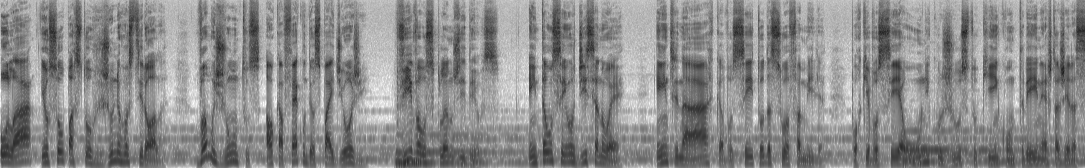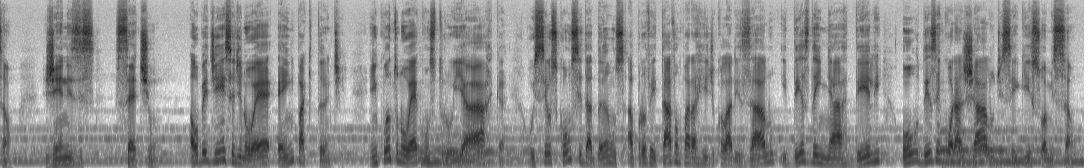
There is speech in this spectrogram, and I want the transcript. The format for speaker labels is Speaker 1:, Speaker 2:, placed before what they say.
Speaker 1: Olá, eu sou o pastor Júnior Rostirola. Vamos juntos ao Café com Deus Pai de hoje? Viva os planos de Deus. Então o Senhor disse a Noé: Entre na arca, você e toda a sua família, porque você é o único justo que encontrei nesta geração. Gênesis 7:1. A obediência de Noé é impactante. Enquanto Noé construía a arca, os seus concidadãos aproveitavam para ridicularizá-lo e desdenhar dele ou desencorajá-lo de seguir sua missão.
